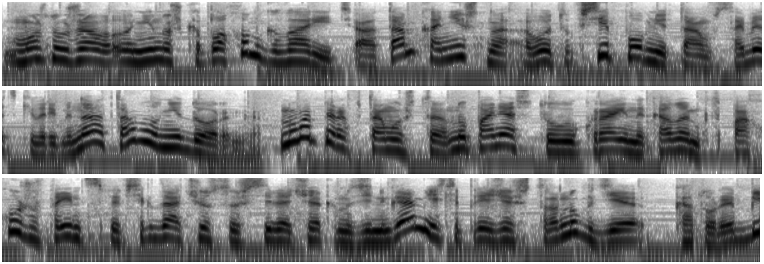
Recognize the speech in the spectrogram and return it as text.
Можно уже немножко о плохом говорить, а там, конечно, вот все помнят там в советские времена, там было недорого. Ну, во-первых, потому что, ну, понятно, что у Украины экономика похожа, в принципе, всегда чувствуешь себя человеком с деньгами, если приезжаешь в страну, где, которая бедная.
